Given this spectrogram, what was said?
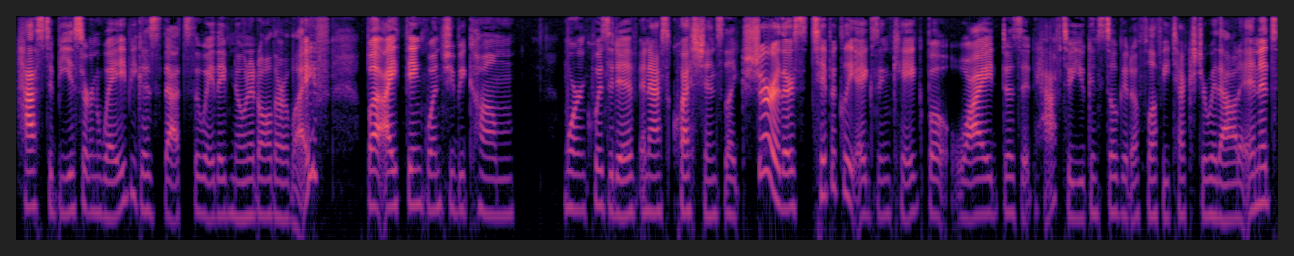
has to be a certain way because that's the way they've known it all their life. But I think once you become more inquisitive and ask questions. Like sure there's typically eggs in cake but why does it have to? You can still get a fluffy texture without it. And it's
